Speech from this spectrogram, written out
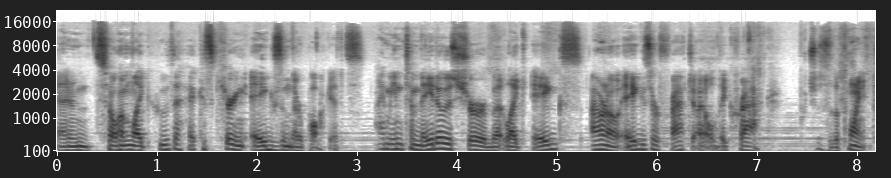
And so I'm like, who the heck is carrying eggs in their pockets? I mean, tomatoes, sure, but like eggs? I don't know, eggs are fragile, they crack, which is the point.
